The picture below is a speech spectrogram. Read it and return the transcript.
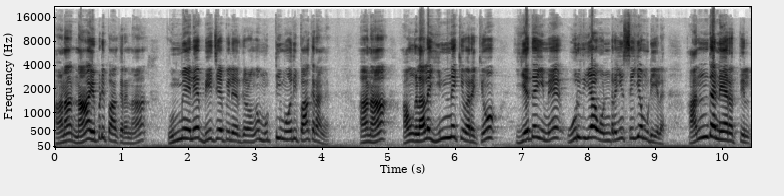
ஆனால் நான் எப்படி பார்க்குறேன்னா உண்மையிலே பிஜேபியில் இருக்கிறவங்க முட்டி மோதி பார்க்குறாங்க ஆனால் அவங்களால இன்னைக்கு வரைக்கும் எதையுமே உறுதியாக ஒன்றையும் செய்ய முடியல. அந்த நேரத்தில்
